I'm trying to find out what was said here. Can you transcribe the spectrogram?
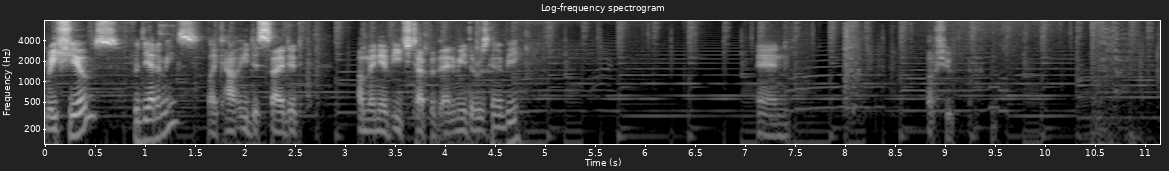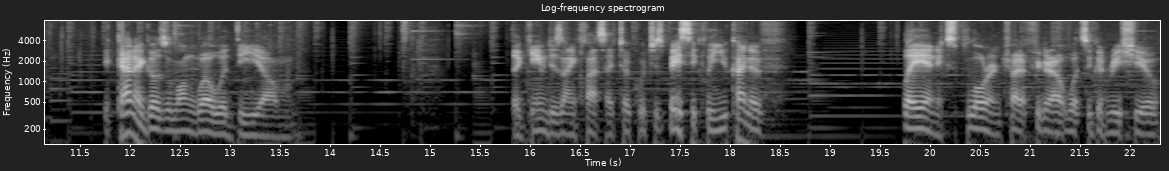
ratios for the enemies, like how he decided how many of each type of enemy there was going to be. And oh shoot, it kind of goes along well with the um, the game design class I took, which is basically you kind of play and explore and try to figure out what's a good ratio.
